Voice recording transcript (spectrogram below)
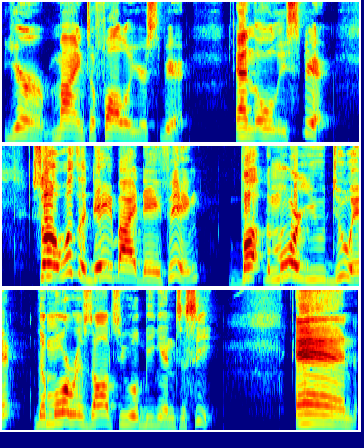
your mind to follow your spirit and the Holy Spirit. So it was a day by day thing, but the more you do it, the more results you will begin to see. And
